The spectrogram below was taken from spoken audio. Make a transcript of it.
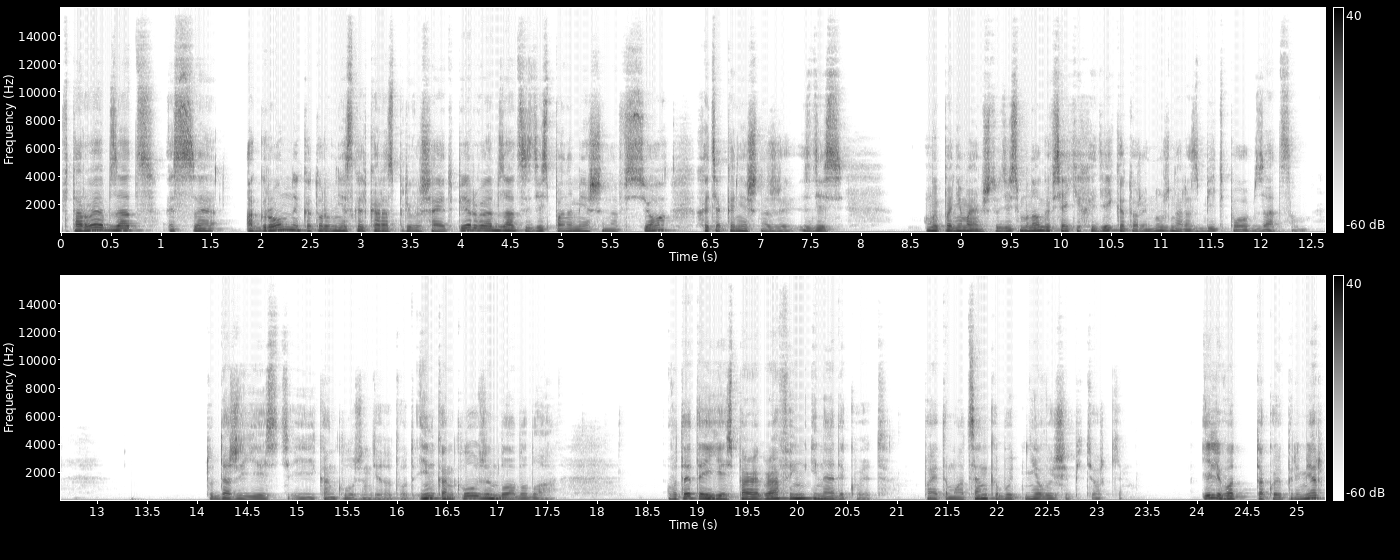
Второй абзац эссе огромный, который в несколько раз превышает первый абзац. Здесь понамешано все, хотя, конечно же, здесь мы понимаем, что здесь много всяких идей, которые нужно разбить по абзацам. Тут даже есть и conclusion где-то вот. In conclusion, бла-бла-бла. Вот это и есть paragraphing inadequate, поэтому оценка будет не выше пятерки. Или вот такой пример.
